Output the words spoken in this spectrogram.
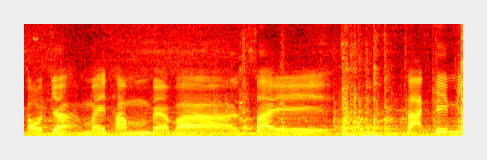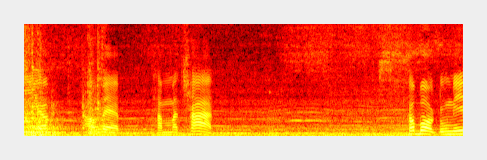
เขาจะไม่ทำแบบว่าใส่สารเคมีครับ เอาแบบธรรมชาติ เขาบอกตรงนี้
